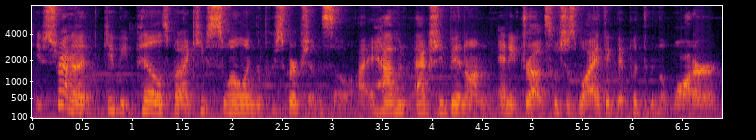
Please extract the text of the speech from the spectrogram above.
He's trying to give me pills, but I keep swallowing the prescriptions, so I haven't actually been on any drugs, which is why I think they put them in the water.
